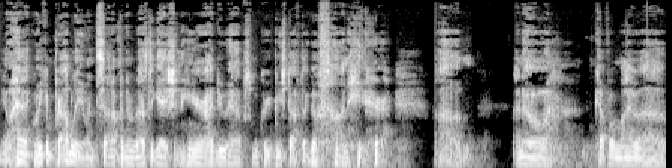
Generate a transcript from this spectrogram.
you know, heck, we can probably even set up an investigation here. I do have some creepy stuff that goes on here. Um, I know a couple of my uh,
